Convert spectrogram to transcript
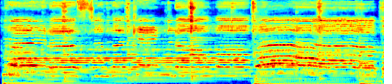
Greatest in the kingdom of heaven,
